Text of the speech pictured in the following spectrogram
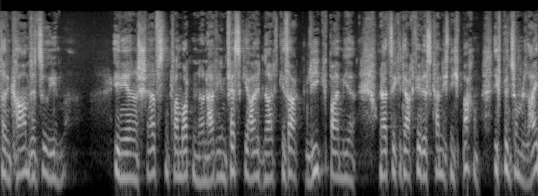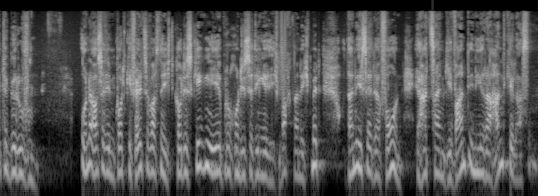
Dann kam sie zu ihm in ihren schärfsten Klamotten und hat ihm festgehalten, hat gesagt, lieg bei mir. Und er hat sich gedacht, hey, das kann ich nicht machen. Ich bin zum Leiter berufen. Und außerdem, Gott gefällt sowas nicht. Gott ist gegen Ehebruch und diese Dinge. Ich mache da nicht mit. Und dann ist er davon. Er hat sein Gewand in ihrer Hand gelassen.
